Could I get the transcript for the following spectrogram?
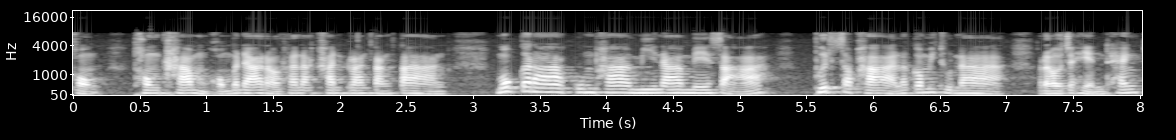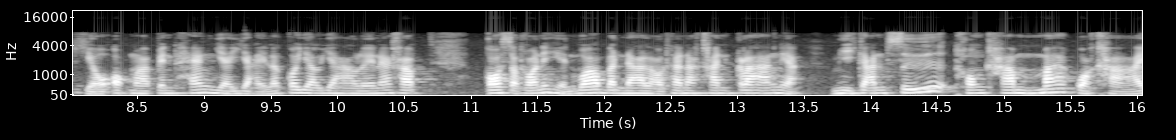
ของทองคำของบรรดาเหล่าธนาคารกลางต่างๆ มกรากุมภามีนาเมษา พฤษภาแล้วก็มิถุนาเราจะเห็นแท่งเขียวออกมาเป็นแท่งใหญ่ ๆ แล้วก็ยาวๆเลยนะครับก็สะท้อนให้เห็นว่าบรรดาเหล่าธนาคารกลางเนี่ยมีการซื้อทองคำมากกว่าขาย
